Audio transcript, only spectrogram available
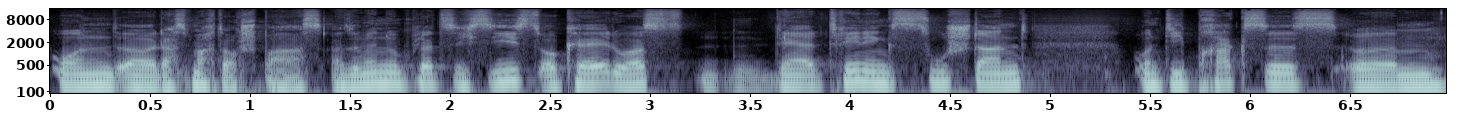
Und äh, das macht auch Spaß. Also wenn du plötzlich siehst, okay, du hast der Trainingszustand und die Praxis ähm,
